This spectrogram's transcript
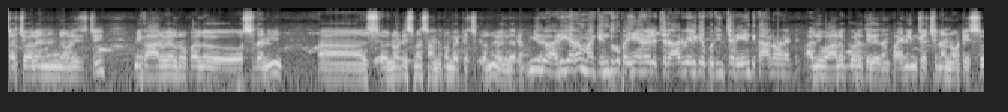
సచివాలయం నుంచి నోటీస్ ఇచ్చి మీకు ఆరు వేల రూపాయలు వస్తుందని నోటీస్ మీద సంతకం పెట్టించుకొని వెళ్ళారు. మీరు అడిగారా? మాకు ఎందుకు పదిహేను వేలు వచ్చారు ఆరు వేలకే కుదించారు ఏంటి కారణం అని అంటే? అది వాళ్ళకి కూడా తెలియదు. పైనుంచి వచ్చిన నోటీసు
